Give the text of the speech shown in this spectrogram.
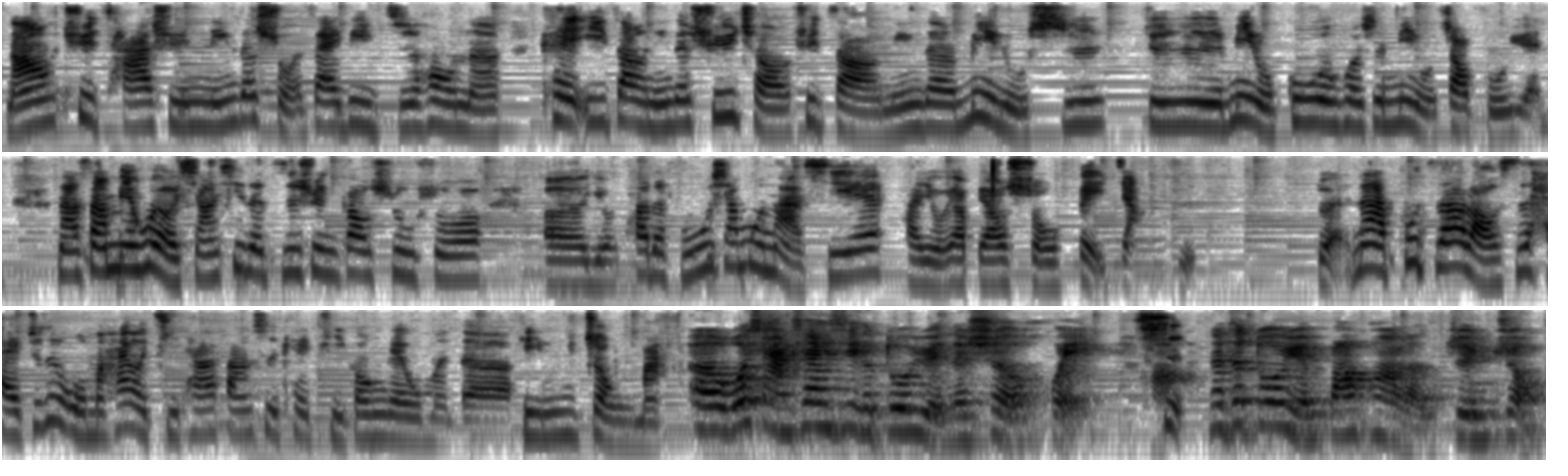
然后去查询您的所在地之后呢，可以依照您的需求去找您的泌乳师，就是泌乳顾问或是泌乳照服员。那上面会有详细的资讯，告诉说，呃，有他的服务项目哪些，还有要不要收费这样子。对，那不知道老师还就是我们还有其他方式可以提供给我们的听众吗？呃，我想现在是一个多元的社会，是那这多元包括了尊重，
